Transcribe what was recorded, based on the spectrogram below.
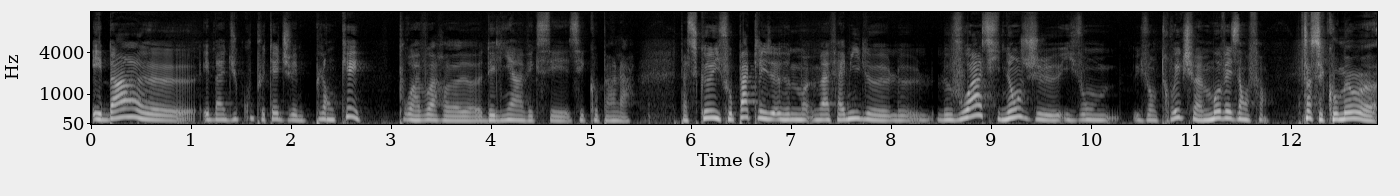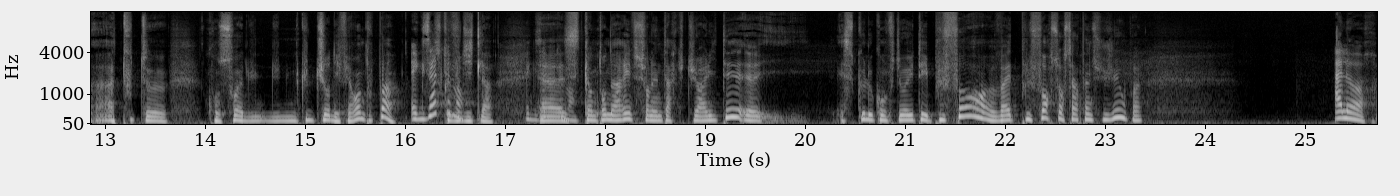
et ben et ben du coup peut-être je vais me planquer pour avoir des liens avec ces, ces copains là parce qu'il ne faut pas que les, euh, ma famille le, le, voit, sinon je, ils, vont, ils vont trouver que je suis un mauvais enfant. Ça, c'est commun à, toute, euh, qu'on soit d'une culture différente ou pas. Exactement. Ce que vous dites là. Euh, quand on arrive sur l'interculturalité, est-ce que le conflictualité est plus fort, va être plus fort sur certains sujets ou pas? Alors,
